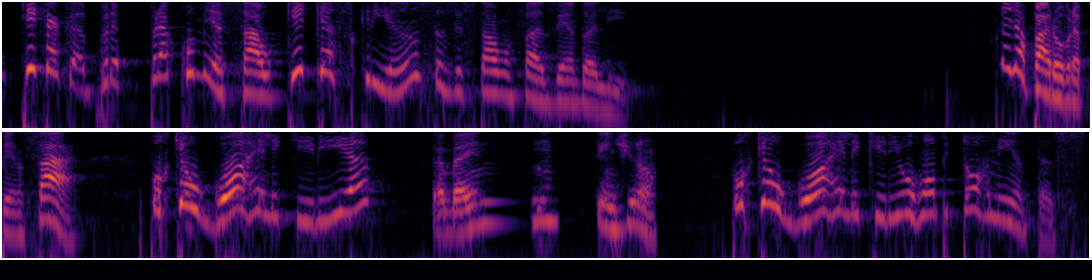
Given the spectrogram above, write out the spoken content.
O que que a... pra, pra começar, o que que as crianças estavam fazendo ali? Você já parou pra pensar? Porque o Gore ele queria, Também não entendi, não. porque o Gore ele queria o Rompe Tormentas.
